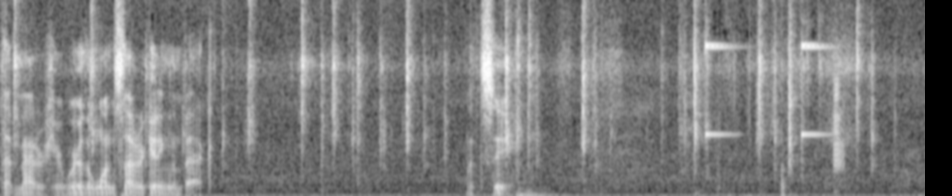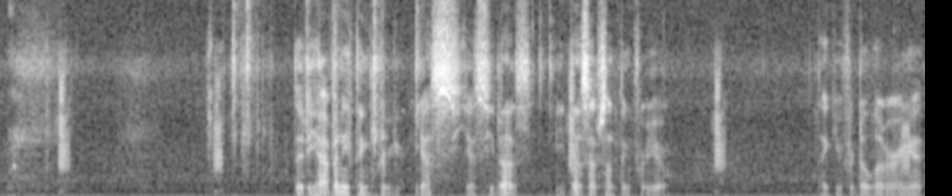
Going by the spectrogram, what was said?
that matter here. We're the ones that are getting them back. Let's see. Did he have anything for you? Yes, yes he does. He does have something for you. Thank you for delivering it.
